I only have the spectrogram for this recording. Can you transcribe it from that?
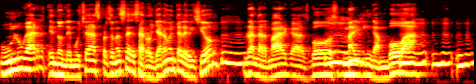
un lugar en donde muchas personas se desarrollaron en televisión. Uh -huh. Randall Vargas, vos, uh -huh. Marilyn Gamboa. Uh -huh,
